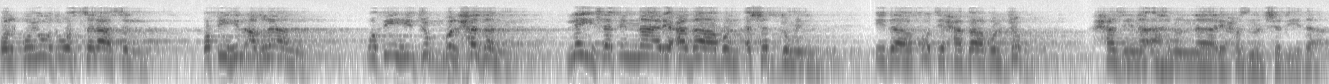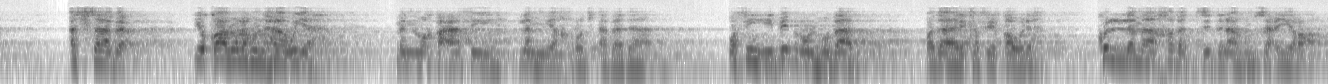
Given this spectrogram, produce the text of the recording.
والقيود والسلاسل وفيه الأغلال وفيه جب الحزن ليس في النار عذاب أشد منه إذا فتح باب الجب حزن أهل النار حزنا شديدا السابع يقال له الهاوية من وقع فيه لم يخرج أبدا وفيه بئر الهباب وذلك في قوله كلما خبت زدناهم سعيرا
